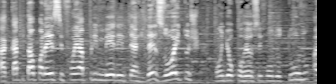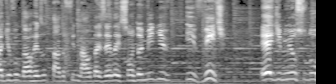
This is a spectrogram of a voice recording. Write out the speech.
A capital paraense foi a primeira entre as 18, onde ocorreu o segundo turno, a divulgar o resultado final das eleições 2020 Edmilson do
